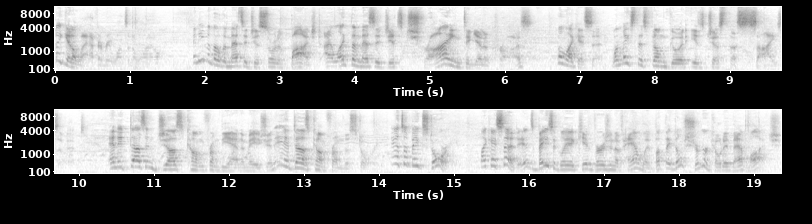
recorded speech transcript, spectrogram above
They get a laugh every once in a while. And even though the message is sort of botched, I like the message it's trying to get across. But like I said, what makes this film good is just the size of it. And it doesn't just come from the animation, it does come from the story. It's a big story. Like I said, it's basically a kid version of Hamlet, but they don't sugarcoat it that much.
